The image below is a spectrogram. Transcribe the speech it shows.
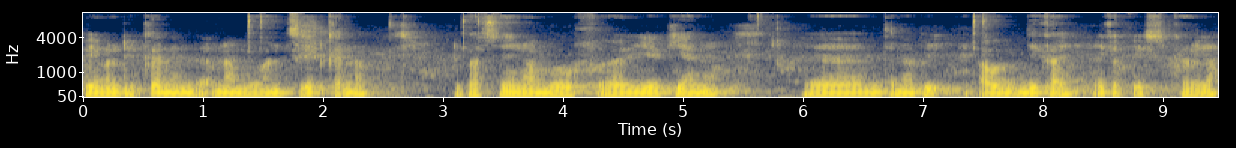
payment එක කරන number 1 select කරනවා. ඊට පස්සේ number of uh, year කියන්නේ uh, මෙතන අපි අවුරුදු දෙකයි ඒක fix කරලා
